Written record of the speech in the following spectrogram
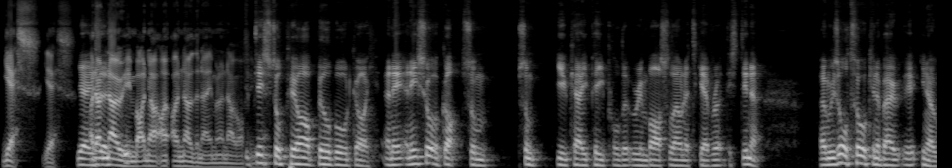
Yes, yes. Yeah, I don't a, know him, but I know I, I, know the name and I know of him. Digital yeah. PR billboard guy, and he, and he sort of got some some UK people that were in Barcelona together at this dinner, and we was all talking about you know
